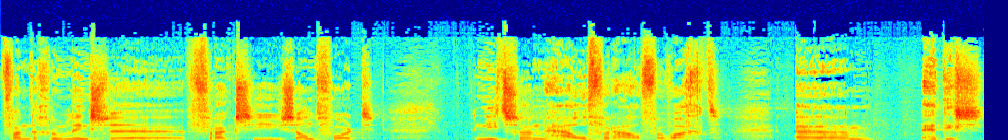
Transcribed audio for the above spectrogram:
van de GroenLinks-fractie uh, Zandvoort... niet zo'n huilverhaal verwacht. Uh, het is...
